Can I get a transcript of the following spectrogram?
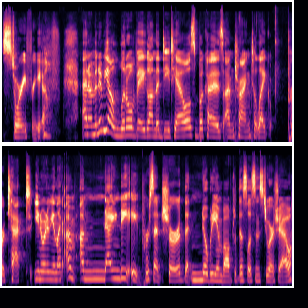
story for you. And I'm going to be a little vague on the details because I'm trying to like protect, you know what I mean? Like I'm I'm 98% sure that nobody involved with this listens to our show,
